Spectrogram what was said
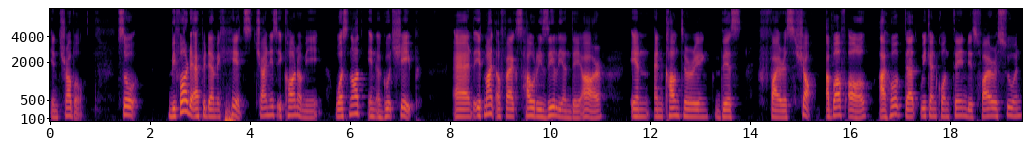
in trouble. So before the epidemic hits, Chinese economy was not in a good shape and it might affect how resilient they are in encountering this virus shock. Above all, I hope that we can contain this virus soon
